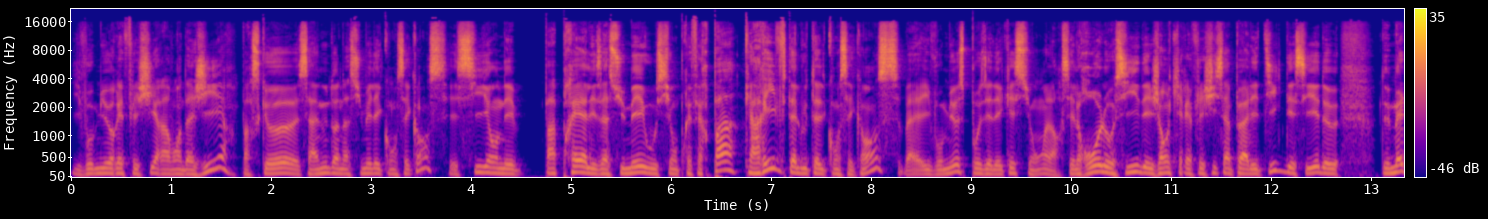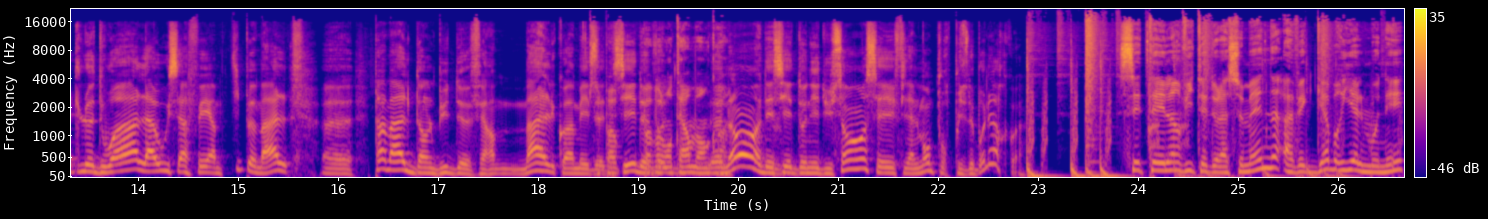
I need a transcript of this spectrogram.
il vaut mieux réfléchir avant d'agir parce que c'est à nous d'en assumer les conséquences. Et si on est pas prêt à les assumer ou si on préfère pas qu'arrive telle ou telle conséquence, bah, il vaut mieux se poser des questions. Alors c'est le rôle aussi des gens qui réfléchissent un peu à l'éthique d'essayer de, de, mettre le doigt là où ça fait un petit peu mal, euh, pas mal dans le but de faire mal quoi, mais d'essayer de, pas volontairement quoi. non, d'essayer de donner du sens et finalement pour plus de bonheur quoi. C'était l'invité de la semaine avec Gabriel Monet,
